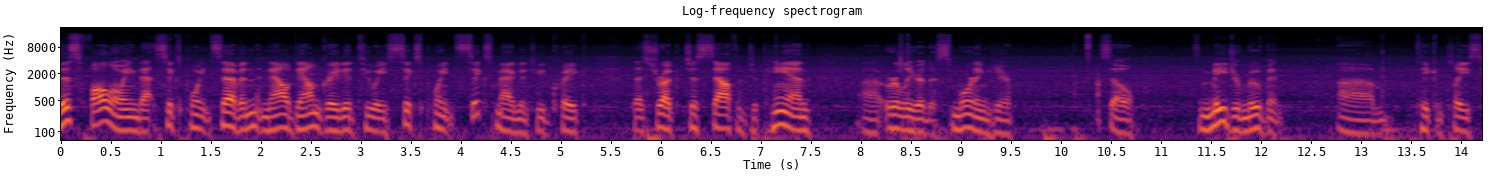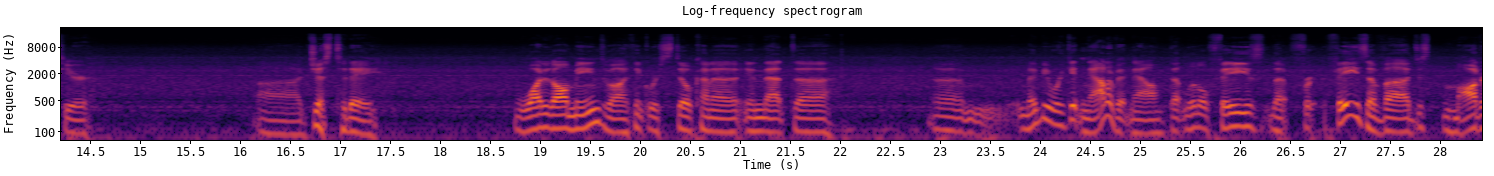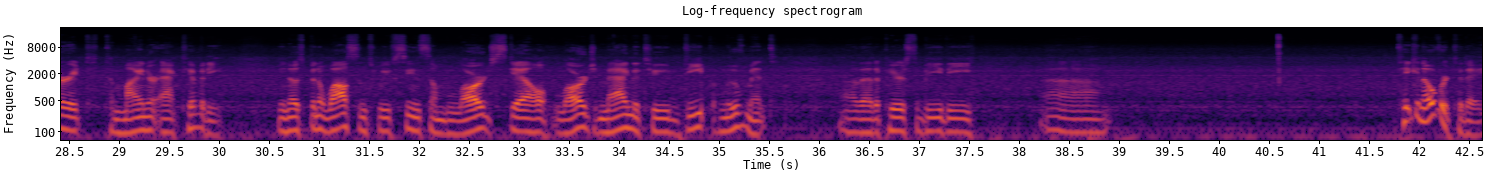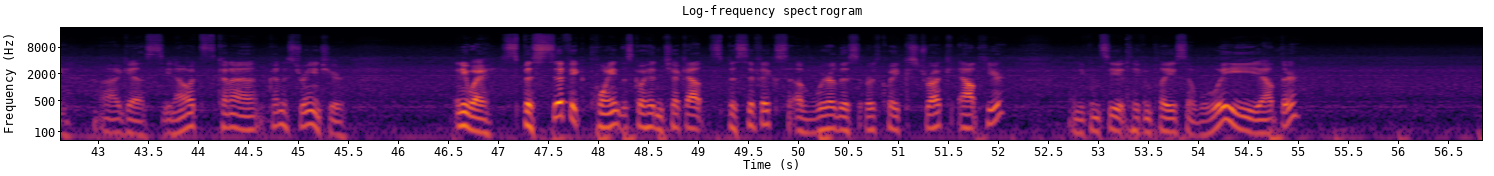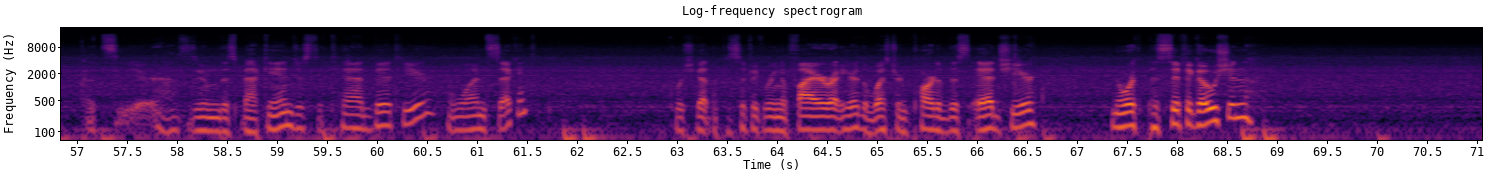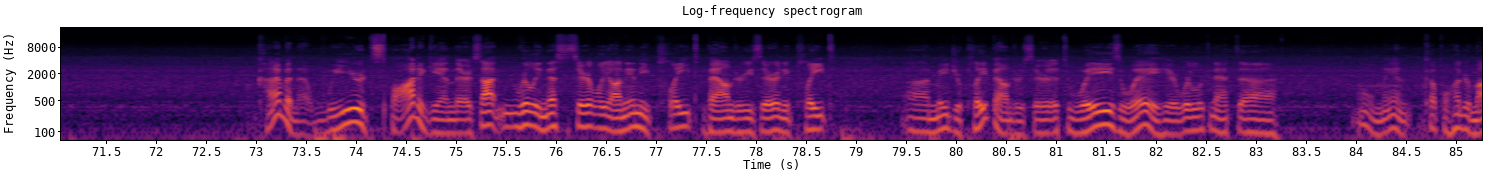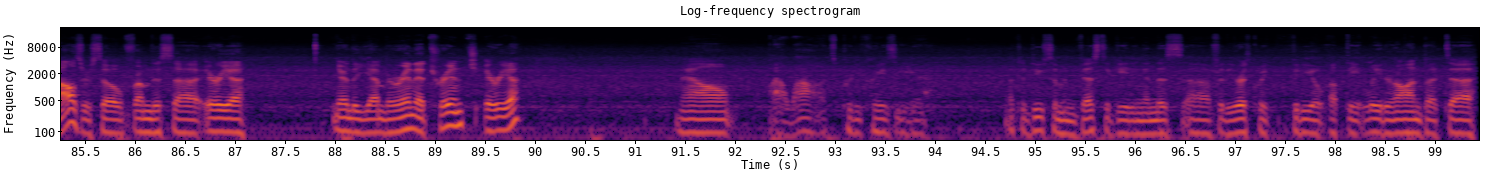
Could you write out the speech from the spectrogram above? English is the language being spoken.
This following that 6.7, now downgraded to a 6.6 magnitude quake that struck just south of Japan uh, earlier this morning here. So some major movement um, taking place here uh, just today. What it all means, well, I think we're still kind of in that. Uh, um, maybe we're getting out of it now. That little phase, that phase of uh, just moderate to minor activity. You know, it's been a while since we've seen some large scale, large magnitude, deep movement uh, that appears to be the uh, taken over today. I guess you know it's kind of kind of strange here. Anyway, specific point. Let's go ahead and check out specifics of where this earthquake struck out here. And you can see it taking place way out there. Let's see here. Zoom this back in just a tad bit here. One second. Of course, you got the Pacific Ring of Fire right here, the western part of this edge here. North Pacific Ocean. Kind of in a weird spot again there. It's not really necessarily on any plate boundaries there, any plate uh, major plate boundaries there. It's ways away here. We're looking at, uh, oh man, a couple hundred miles or so from this uh, area near the uh, Mariana Trench area. Now, wow, wow, that's pretty crazy here. i have to do some investigating in this uh, for the earthquake video update later on, but uh,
